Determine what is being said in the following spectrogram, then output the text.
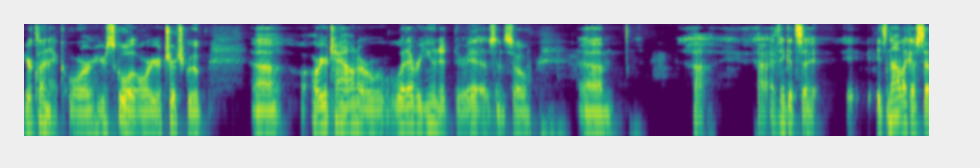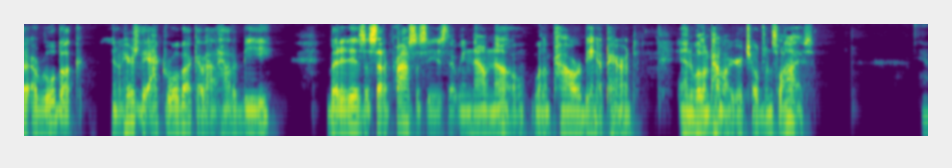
your clinic or your school or your church group uh, or your town or whatever unit there is. And so um, uh, I think it's a it's not like a set a rule book. You know, here's the ACT rule book about how to be, but it is a set of processes that we now know will empower being a parent and will empower your children's lives. Yeah.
